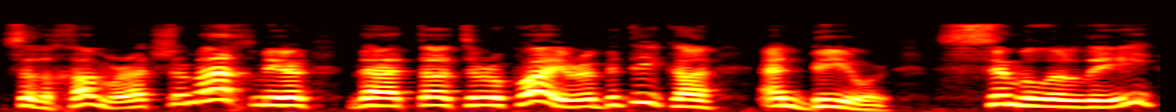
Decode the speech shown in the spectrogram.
So the chum that uh, to require a bedika and biur. Similarly,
